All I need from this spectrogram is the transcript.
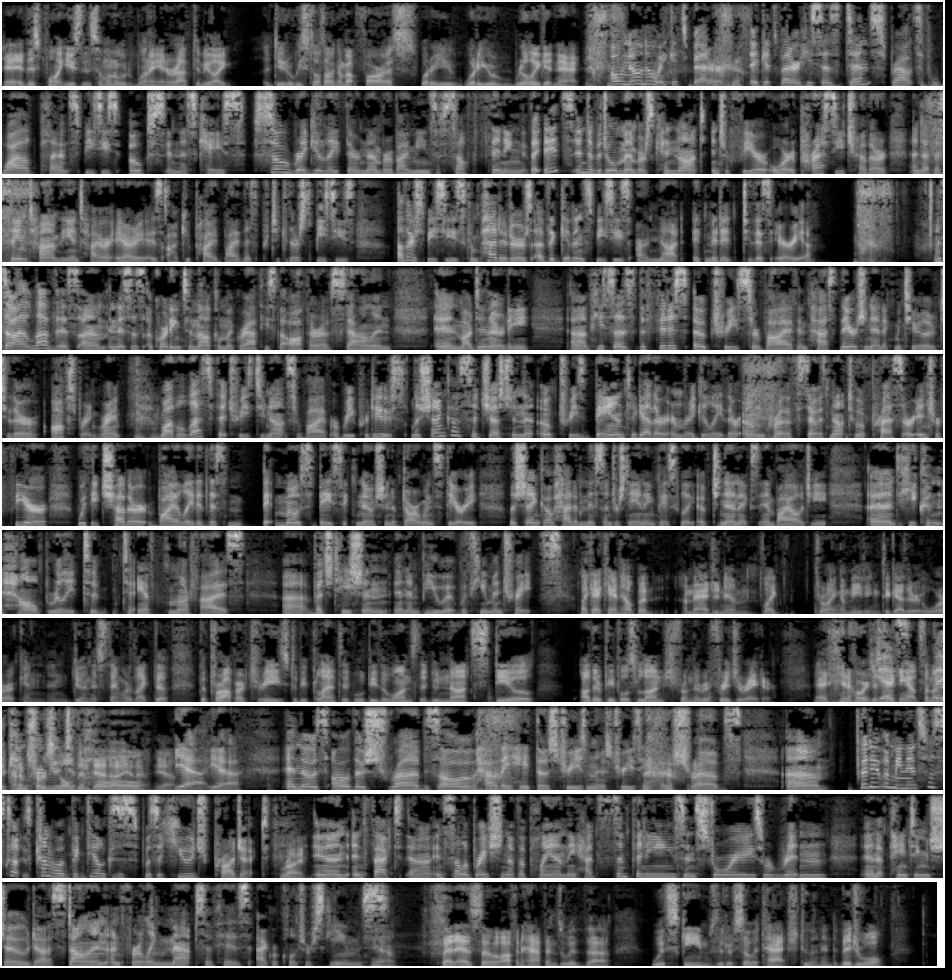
At this point, you, someone would want to interrupt and be like, dude, are we still talking about forests? What are you, what are you really getting at? oh, no, no, it gets better. It gets better. He says dense sprouts of wild plant species, oaks in this case, so regulate their number by means of self-thinning that its individual members cannot interfere or oppress each other, and at the same time the entire area is occupied by this particular species. Other species, competitors of the given species, are not admitted to this area. And so I love this. Um, and this is according to Malcolm McGrath. He's the author of Stalin and Modernity. Uh, he says the fittest oak trees survive and pass their genetic material to their offspring, right? Mm-hmm. While the less fit trees do not survive or reproduce. Lyshenko's suggestion that oak trees band together and regulate their own growth so as not to oppress or interfere with each other violated this m- most basic notion of Darwin's theory. Lyshenko had a misunderstanding basically of genetics and biology, and he couldn't help really to, to anthropomorphize uh, vegetation and imbue it with human traits. Like I can't help but imagine him like throwing a meeting together at work and, and doing this thing where like the, the proper trees to be planted will be the ones that do not steal other people's lunch from the refrigerator. And, you know, we're just Yes, taking out some of the kind of personal vendetta, you know? Yeah. Yeah, yeah. And those, oh, those shrubs, oh, how they hate those trees and those trees hate those shrubs. Um, but it, I mean, this was kind of a big deal because this was a huge project. Right. And in fact, uh, in celebration of the plan, they had symphonies and stories were written and a painting showed, uh, Stalin unfurling maps of his agriculture schemes. Yeah. But as so often happens with, uh, with schemes that are so attached to an individual,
